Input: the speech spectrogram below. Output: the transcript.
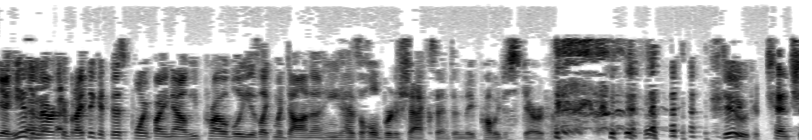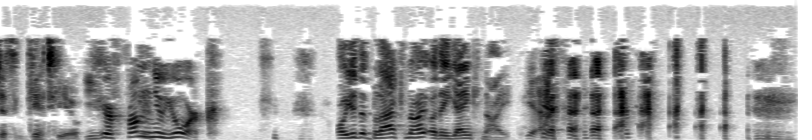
Yeah, he is uh, American, uh, but I think at this point by now he probably is like Madonna. He has a whole British accent, and they probably just stare at him. Dude, Pretentious git you. you're from New York. Oh, you're the Black Knight or the Yank Knight? Yeah.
